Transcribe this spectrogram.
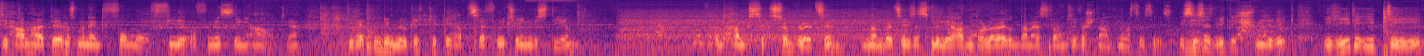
Die haben heute, was man nennt FOMO, Fear of Missing Out. Ja? Die hätten die Möglichkeit gehabt, sehr früh zu investieren und haben gesagt, so ein Blödsinn. Und dann plötzlich ist das Milliarden Dollar wert und dann erst haben sie verstanden, was das ist. Es ist halt wirklich schwierig, jede Idee,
